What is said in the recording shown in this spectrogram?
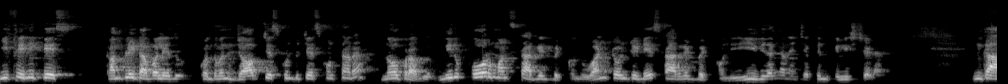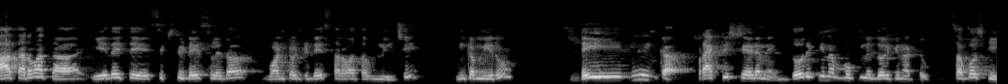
ఇఫ్ ఎనీ కేస్ కంప్లీట్ అవ్వలేదు కొంతమంది జాబ్ చేసుకుంటూ చేసుకుంటున్నారా? నో ప్రాబ్లం మీరు ఫోర్ మంత్స్ టార్గెట్ పెట్టుకోండి. వన్ ట్వంటీ డేస్ టార్గెట్ పెట్టుకోండి. ఈ విధంగా నేను చెప్పింది ఫినిష్ చేయడానికి. ఇంకా ఆ తర్వాత ఏదైతే సిక్స్టీ డేస్ లేదా వన్ ట్వంటీ డేస్ తర్వాత నుంచి ఇంకా మీరు డైలీ ఇంకా ప్రాక్టీస్ చేయడమే. దొరికిన బుక్ని దొరికినట్టు. సపోజ్కి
